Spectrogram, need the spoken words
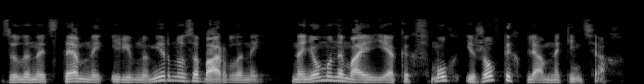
зеленець темний і рівномірно забарвлений, на ньому немає ніяких смуг і жовтих плям на кінцях.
